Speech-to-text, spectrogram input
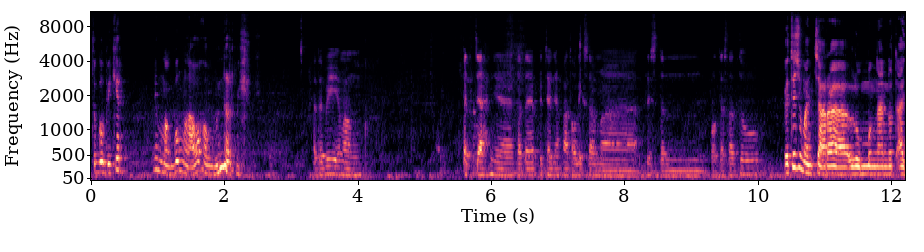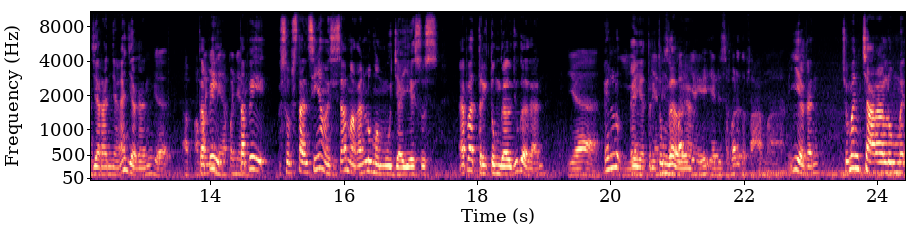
Tuh gue pikir ini emak gue ngelawak apa bener nih? Ah, tapi emang pecahnya katanya pecahnya Katolik sama Kristen Protestan tuh Itu cuma cara lu menganut ajarannya aja kan? enggak ap tapi nih, apanya tapi substansinya masih sama kan lu memuja Yesus apa Tritunggal juga kan? Nih? ya Eh, lu- eh, ya, yang Tritunggal disebar- ya. ya, ya disebar tetap sama. Iya kan? Cuman cara lu me-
